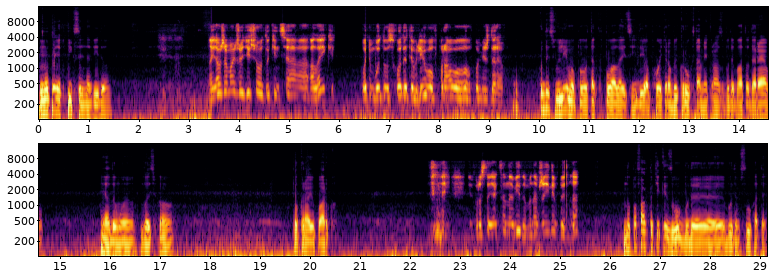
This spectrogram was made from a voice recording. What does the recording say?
Ну то як піксель на відео. Ну я вже майже дійшов до кінця алейки, потім буду сходити вліво, вправо поміж дерев. Кудись вліво, по, так по алейці йди, обходь, роби круг, там якраз буде багато дерев. Я думаю, буде цікаво. По краю парку. Просто як це на відео, мене вже і не видно, да? Ну, по факту тільки звук буде, будемо слухати.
